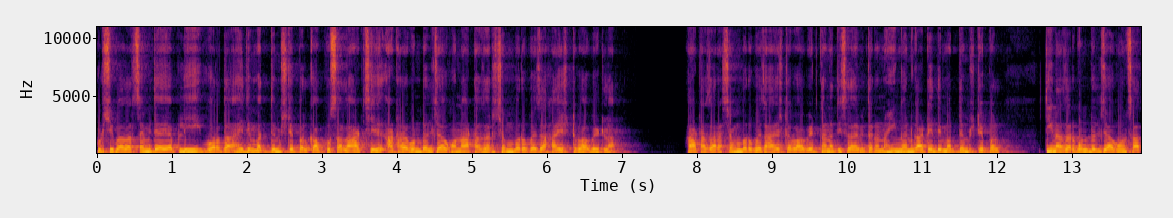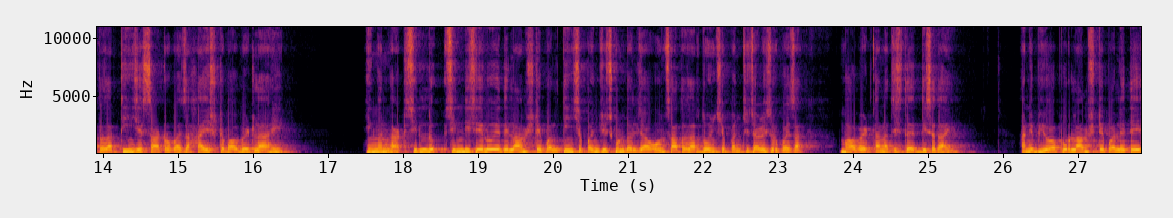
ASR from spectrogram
पुढची बाजार समिती आहे आपली वर्धा येथे मध्यम स्टेपल कापूसाला आठशे अठरा क्विंटलच्या अगून आठ हजार शंभर रुपयाचा हायेस्ट भाव भेटला. आठ हजार शंभर रुपयाचा हायेस्ट भाव भेटताना दिसत आहे मित्रांनो. हिंगणघाट येथे मध्यम स्टेपल तीन हजार क्विंटलच्या अगून सात हजार तीनशे साठ रुपयाचा हायेस्ट भाव भेटला आहे. हिंगणघाट सिल्लू सिंधी सेलू येथे लांब स्टेपल तीनशे पंचवीस क्विंटलच्या अगोन सात हजार दोनशे पंचेचाळीस रुपयाचा भाव भेटताना दिसत दिसत आहे. आणि भिवापूर लांब स्टेपल येथे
